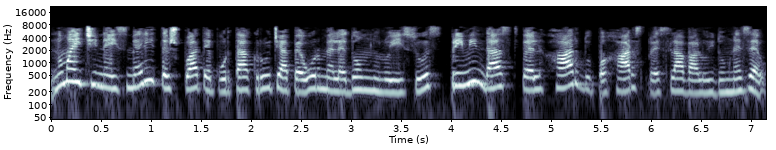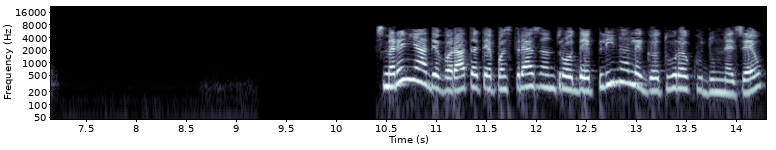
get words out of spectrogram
Numai cine-i smerit își poate purta crucea pe urmele Domnului Isus, primind astfel har după har spre slava lui Dumnezeu. Smerenia adevărată te păstrează într-o deplină legătură cu Dumnezeu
